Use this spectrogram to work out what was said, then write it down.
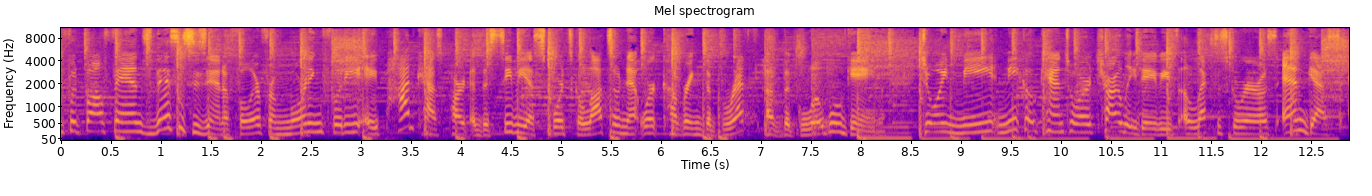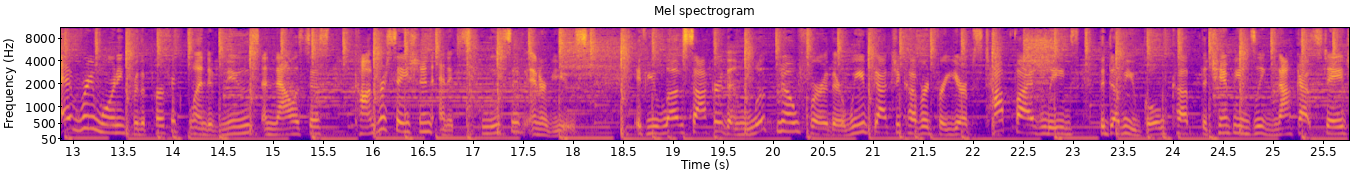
Shine, football fans. This is Susanna Fuller from Morning Footy, a podcast part of the CBS Sports Golazo Network covering the breadth of the global game. Join me, Nico Cantor, Charlie Davies, Alexis Guerreros, and guests every morning for the perfect blend of news, analysis, conversation, and exclusive interviews. If you love soccer, then look no further. We've got you covered for Europe's top five leagues, the W Gold Cup, the Champions League knockout stage,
